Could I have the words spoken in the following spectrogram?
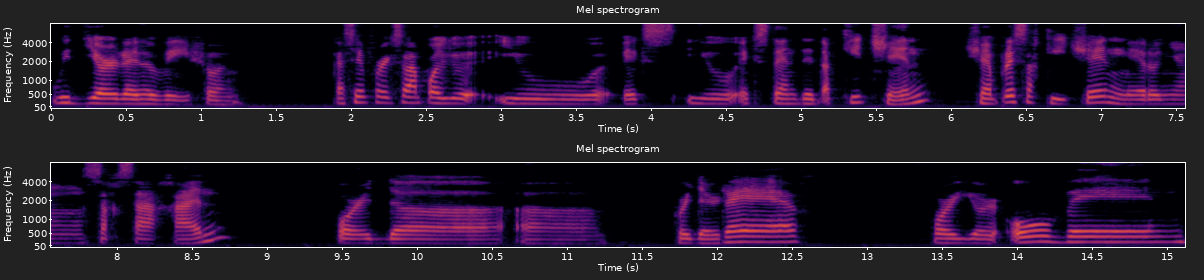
with your renovation. Kasi for example, you you ex, you extended a kitchen, syempre sa kitchen meron yang saksakan for the uh, for the ref, for your oven,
